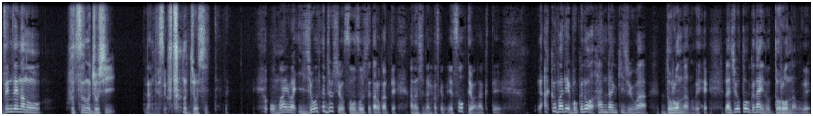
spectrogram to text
全然あの普通の女子なんですよ。普通の女子って。お前は異常な女子を想像してたのかって話になりますけどいやそうではなくてあくまで僕の判断基準はドローンなので、ラジオトーク内のドローンなので、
